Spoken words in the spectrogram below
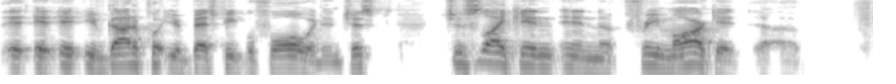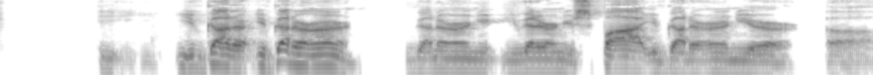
it, it, it, you've got to put your best people forward, and just just like in in the free market, uh, you've got to you've got to earn. You've got to earn. You've got to earn your spot. You've got to earn your uh,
